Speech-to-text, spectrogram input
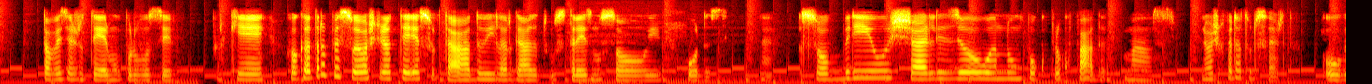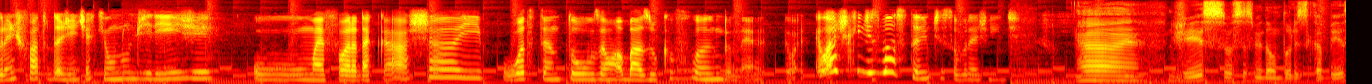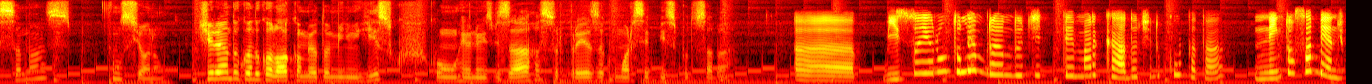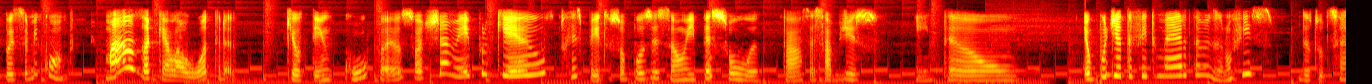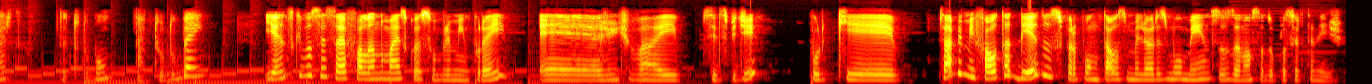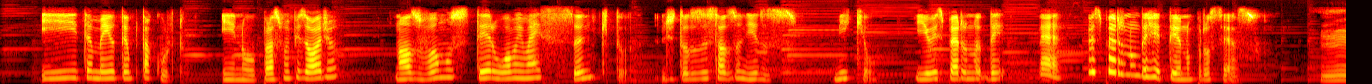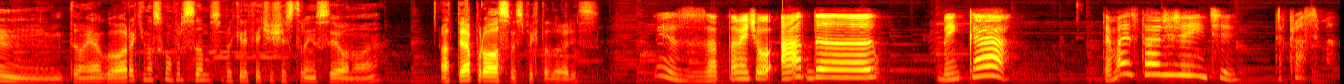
talvez seja o termo, por você. Porque qualquer outra pessoa eu acho que já teria surtado e largado os três no sol e foda-se. Né? Sobre o Charles eu ando um pouco preocupada, mas eu acho que vai dar tudo certo. O grande fato da gente é que um não dirige uma é fora da caixa e o outro tentou usar uma bazuca voando, né? Eu, eu acho que diz bastante sobre a gente. Ah, diz, vocês me dão dores de cabeça, mas funcionam. Tirando quando colocam meu domínio em risco, com reuniões bizarras, surpresa com o arcebispo do Sabá. Uh, isso aí eu não tô lembrando de ter marcado tido culpa, tá? Nem tô sabendo, depois você me conta. Mas aquela outra, que eu tenho culpa, eu só te chamei porque eu respeito sua posição e pessoa, tá? Você sabe disso. Então, eu podia ter feito merda, mas eu não fiz. Deu tudo certo. Deu tudo bom. Tá tudo bem. E antes que você saia falando mais coisas sobre mim por aí, é, a gente vai se despedir. Porque, sabe, me falta dedos para apontar os melhores momentos da nossa dupla sertaneja. E também o tempo tá curto. E no próximo episódio nós vamos ter o homem mais sancto de todos os Estados Unidos, Mikkel. E eu espero não de... é, eu espero não derreter no processo. Hum, então é agora que nós conversamos sobre aquele fetiche estranho seu, não é? Até a próxima, espectadores. Exatamente. Ô, Adam! Vem cá! Até mais tarde, gente. Até a próxima.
